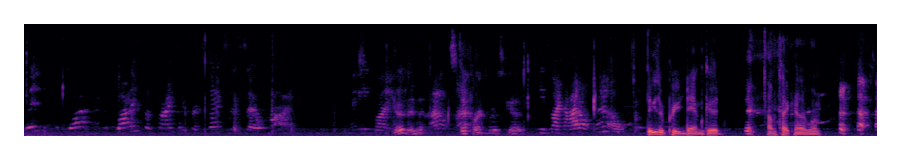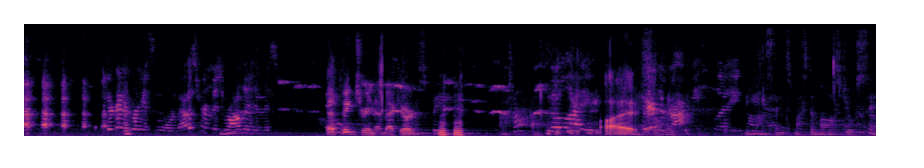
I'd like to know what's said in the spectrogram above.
when, why, why is the price of Christexes so high? And he's like, Good, isn't it? It's different, but it's good. He's like, I don't know. Figs are pretty damn good. I'm taking another one. They're gonna bring us more. That was from Miss Robin and Miss. that fig tree in that backyard. Must be. So like, I where the The incense must have masked your scent.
